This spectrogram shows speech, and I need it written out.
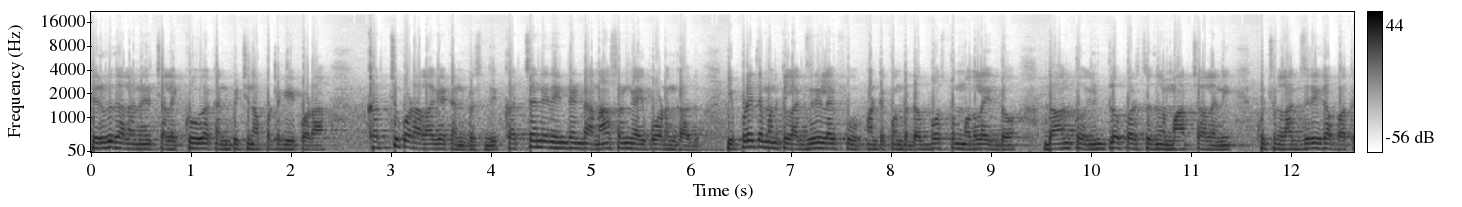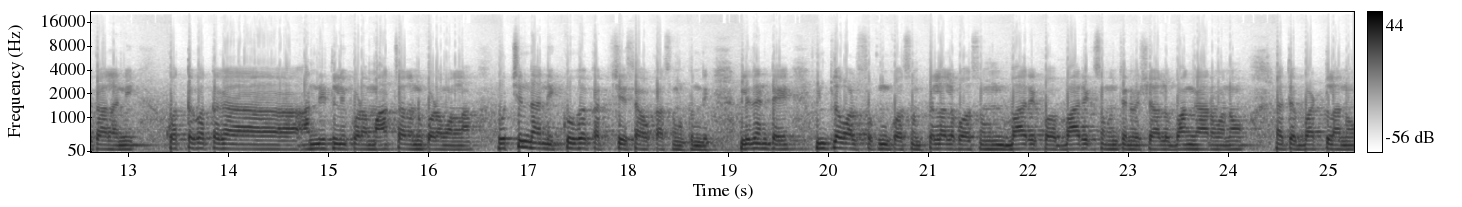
పెరుగుదల అనేది చాలా ఎక్కువగా కనిపించినప్పటికీ కూడా ఖర్చు కూడా అలాగే కనిపిస్తుంది. ఖర్చు అనేది ఏంటంటే అనవసరంగా అయిపోవడం కాదు. ఎప్పుడైతే మనకి లగ్జరీ లైఫ్ అంటే కొంత డబ్బు వస్తాం మొదలైద్దో దాంతో ఇంట్లో పరిస్థితులను మార్చాలని కొంచెం లగ్జరీగా బతకాలని కొత్త కొత్తగా అన్నిటిని కూడా మార్చాలనుకోవడం వలన వచ్చిన దాన్ని ఎక్కువగా ఖర్చు చేసే అవకాశం ఉంటుంది. లేదంటే ఇంట్లో వాళ్ళ సుఖం కోసం పిల్లల కోసం భార్య భార్యకు సంబంధించిన విషయాలు బంగారమను లేకపోతే బట్టలను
